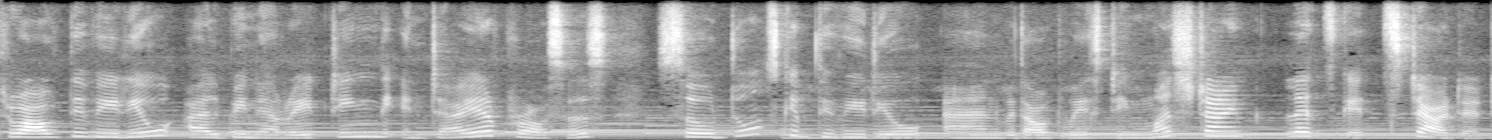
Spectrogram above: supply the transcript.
Throughout the video, I'll be narrating the entire process, so don't skip the video and without wasting much time, let's get started.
